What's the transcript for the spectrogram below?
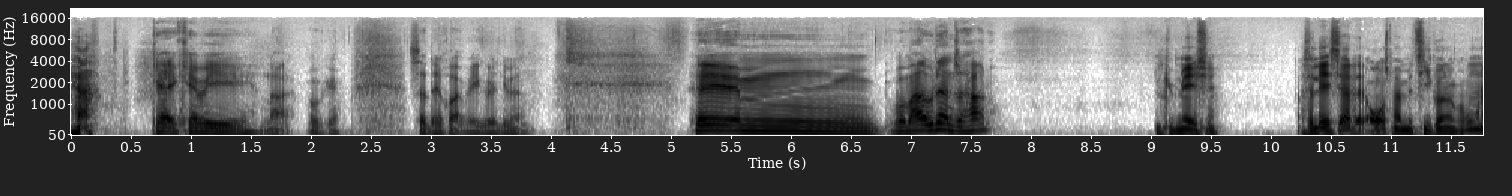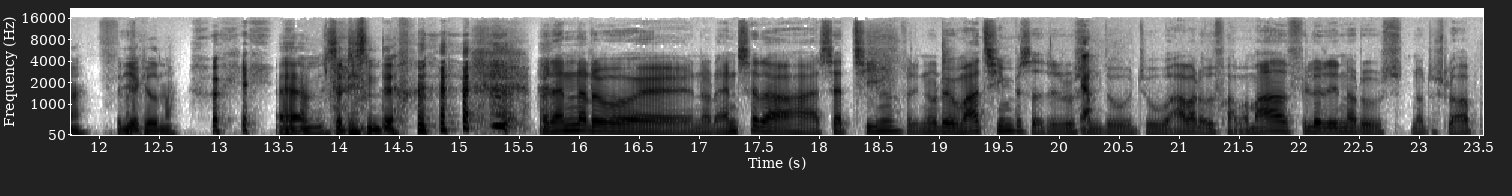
Ja. Kan, kan vi... Nej, okay. Så det rører vi ikke ved alligevel. Øhm, hvor meget uddannelse har du? en gymnasie. Og så læste jeg et års matematik under corona, fordi jeg kedede mig. Okay. Um, så det er sådan det. Hvordan, når du, øh, når du ansætter og har sat teamet, fordi nu er det jo meget teambaseret, det du, ja. som du, du arbejder ud fra. Hvor meget fylder det, når du, når du slår op?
